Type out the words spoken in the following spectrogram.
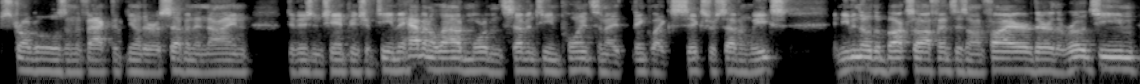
struggles and the fact that you know they're a seven and nine division championship team. They haven't allowed more than 17 points in I think like six or seven weeks. And even though the Bucks offense is on fire, they're the road team.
